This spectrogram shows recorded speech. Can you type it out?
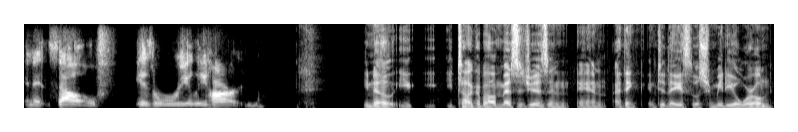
in itself is really hard. You know, you, you talk about messages, and, and I think in today's social media world,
